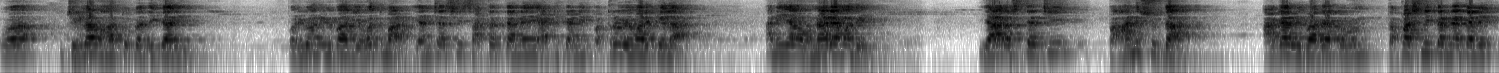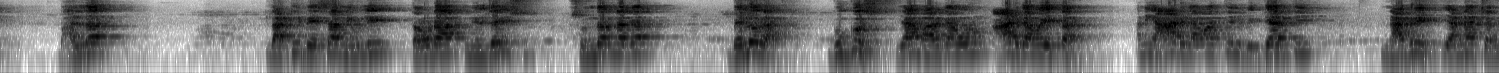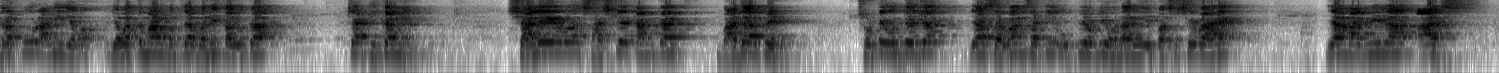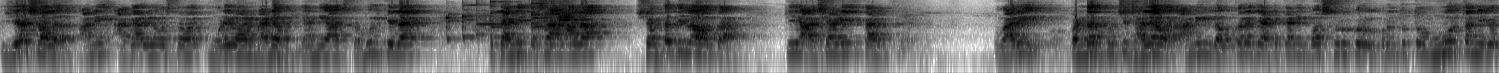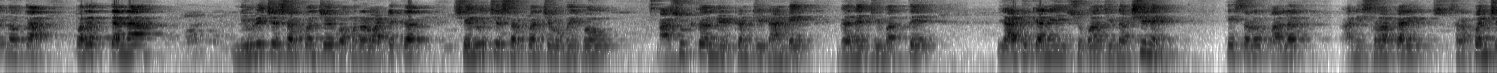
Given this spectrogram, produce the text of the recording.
व जिल्हा वाहतूक अधिकारी परिवहन विभाग यवतमाळ यांच्याशी सातत्याने या ठिकाणी पत्रव्यवहार केला आणि या उन्हाळ्यामध्ये या रस्त्याची पाहणीसुद्धा आगार विभागाकडून तपासणी करण्यात आली. भाल्लर लाठी बेसा निवली तरोडा निलजई सुंदरनगर बेलोरा गुग्गुस या मार्गावरून आठ गावं येतात. आणि आठ गावातील विद्यार्थी नागरिक यांना चंद्रपूर आणि यव यवतमाळमधल्या वणी तालुकाच्या ठिकाणी शालेय व शासकीय कामकाज बाजारपेठ छोटे उद्योजक या सर्वांसाठी उपयोगी होणारी ही बससेवा आहे. या मागणीला आज यश आलं आणि आगार व्यवस्थापक मुडेवाड मॅडम यांनी आज कबूल केलं आहे त्यांनी तसा आम्हाला शब्द दिला होता की आषाढी कार वारी पंढरपूरची झाल्यावर आम्ही लवकरच या ठिकाणी बस सुरू करू परंतु तो मुहूर्त निघत नव्हता. परत त्यांना निवलीचे सरपंच बमरा वाटेकर शेलूचे सरपंच उमेश भाऊ आसुटकर निळकंठजी धांडे गणेशजी मत्ते या ठिकाणी शुभाजी नक्षिने हे सर्व पालक आणि सहकारी सरपंच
